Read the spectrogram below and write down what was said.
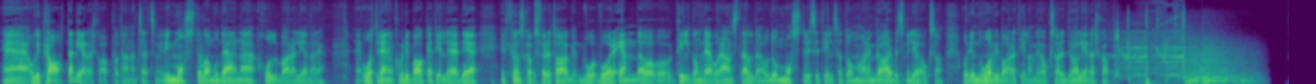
Eh, och vi pratar ledarskap på ett annat sätt. Vi måste vara moderna, hållbara ledare. Eh, återigen, jag kommer tillbaka till det. Det är ett kunskapsföretag. Vår, vår enda och, och tillgång det är våra anställda och då måste vi se till så att de har en bra arbetsmiljö också. Och det når vi bara till om vi också har ett bra ledarskap.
